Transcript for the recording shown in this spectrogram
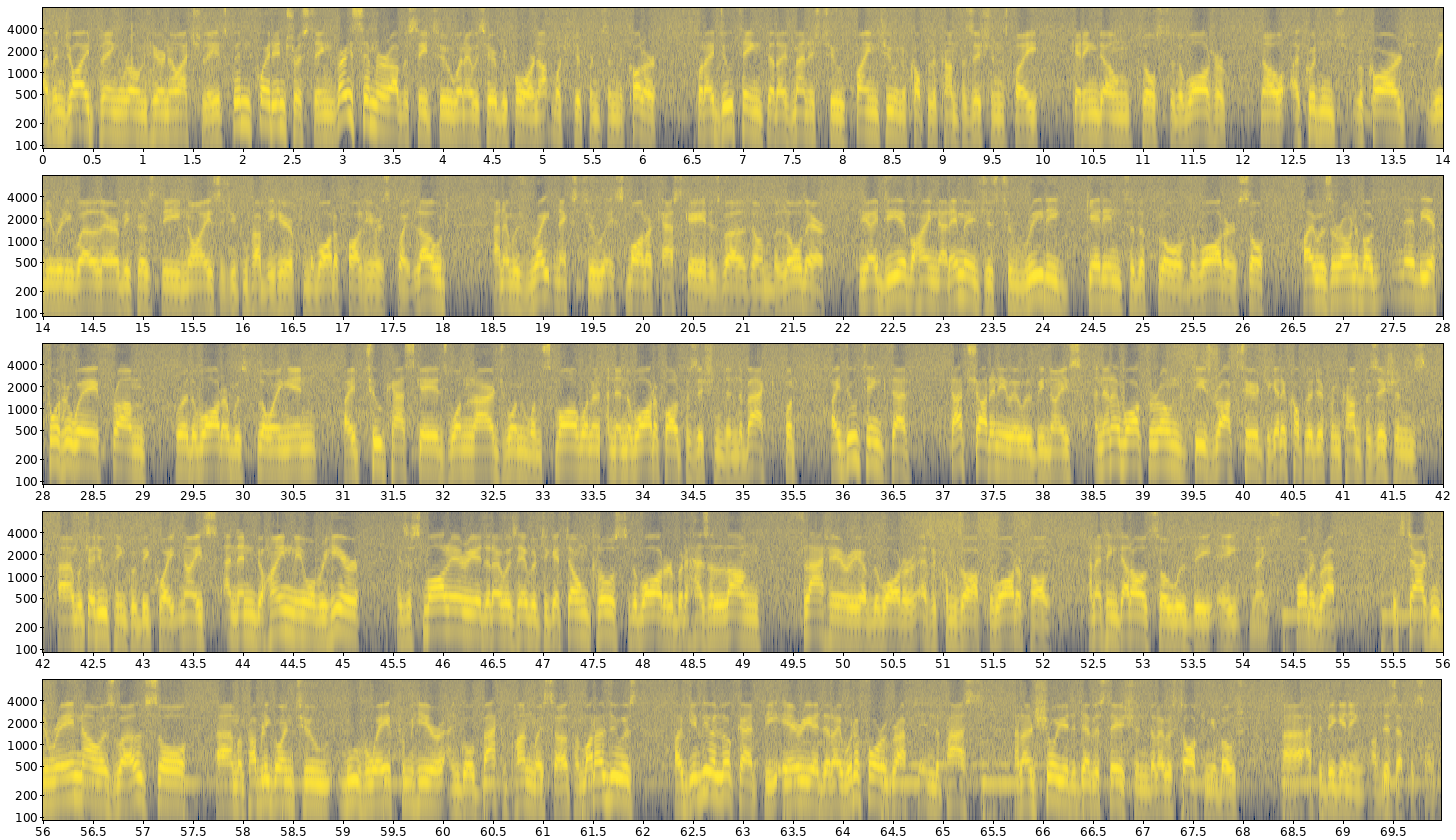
I've enjoyed playing around here now actually. It's been quite interesting. Very similar obviously to when I was here before, not much difference in the colour. But I do think that I've managed to fine tune a couple of compositions by getting down close to the water. Now I couldn't record really, really well there because the noise, as you can probably hear from the waterfall here, is quite loud. And I was right next to a smaller cascade as well down below there. The idea behind that image is to really get into the flow of the water. So I was around about maybe a foot away from where the water was flowing in. I had two cascades, one large one, one small one, and then the waterfall positioned in the back. But I do think that that shot anyway will be nice. And then I walked around these rocks here to get a couple of different compositions, um, which I do think would be quite nice. And then behind me over here is a small area that I was able to get down close to the water, but it has a long flat area of the water as it comes off the waterfall. And I think that also will be a nice photograph. It's starting to rain now as well, so um, I'm probably going to move away from here and go back upon myself. And what I'll do is I'll give you a look at the area that I would have photographed in the past and I'll show you the devastation that I was talking about uh, at the beginning of this episode.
